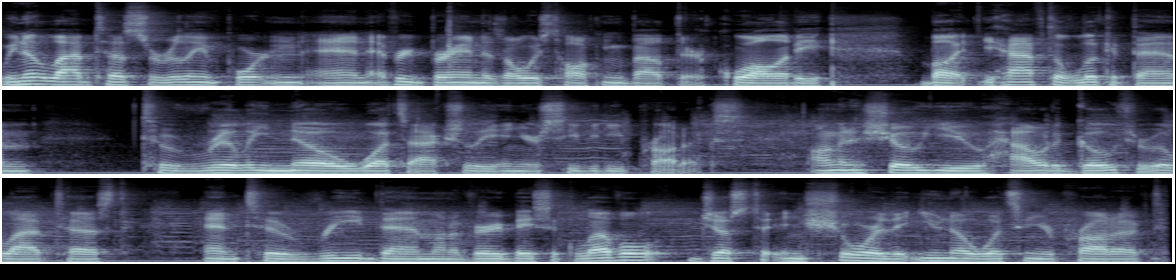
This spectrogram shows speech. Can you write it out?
We know lab tests are really important, and every brand is always talking about their quality, but you have to look at them to really know what's actually in your CBD products. I'm going to show you how to go through a lab test and to read them on a very basic level just to ensure that you know what's in your product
